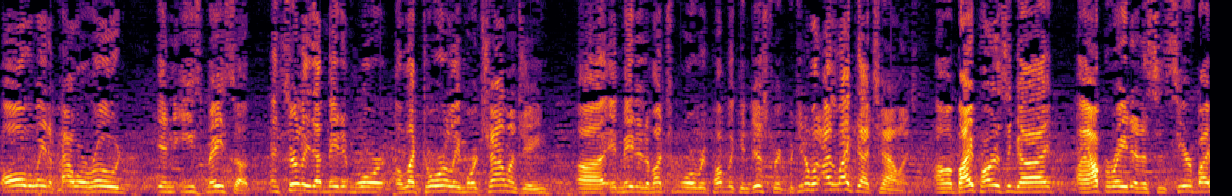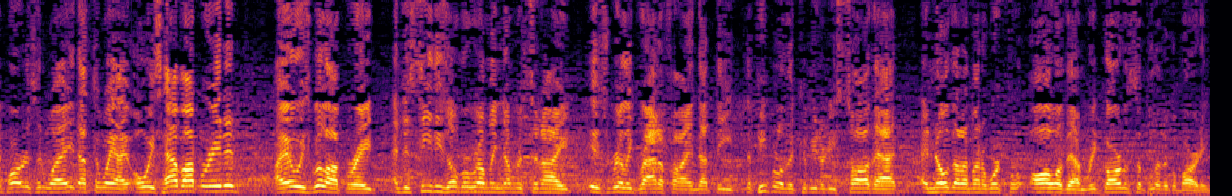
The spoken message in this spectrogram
all the way to Power Road in East Mesa. And certainly that made it more electorally more challenging. Uh, it made it a much more Republican district. But you know what? I like that challenge. I'm a bipartisan guy. I operate in a sincere bipartisan way. That's the way I always have operated. I always will operate. And to see these overwhelming numbers tonight is really gratifying that the, the people of the community saw that and know that I'm going to work for all of them, regardless of political party.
